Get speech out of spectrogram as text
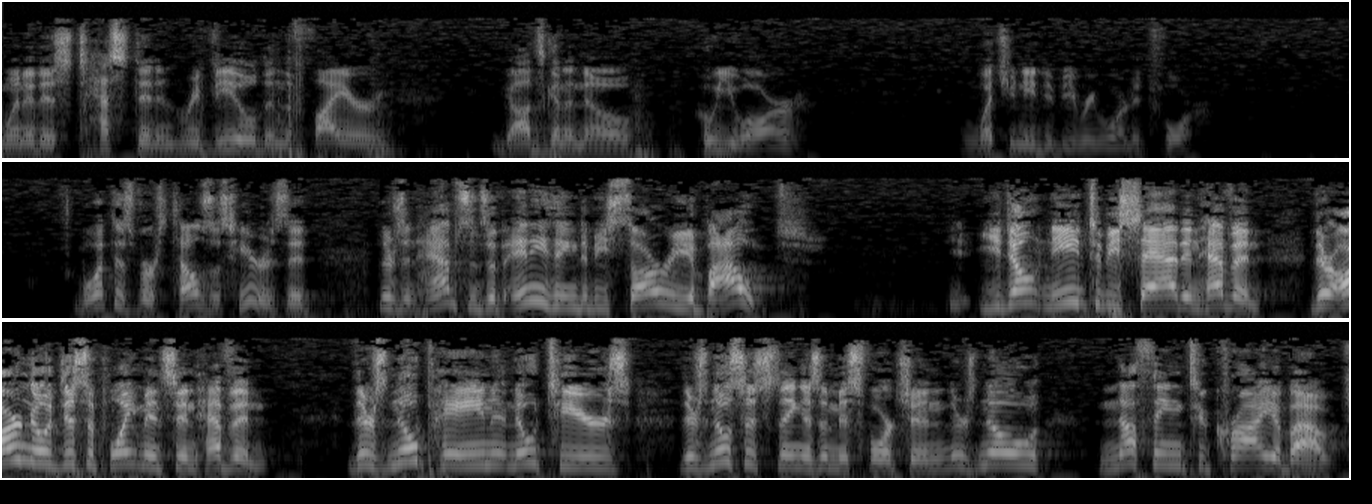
when it is tested and revealed in the fire, God's going to know who you are and what you need to be rewarded for. But what this verse tells us here is that There's an absence of anything to be sorry about. You don't need to be sad in heaven. There are no disappointments in heaven. There's no pain, no tears. There's no such thing as a misfortune. There's no, nothing to cry about.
